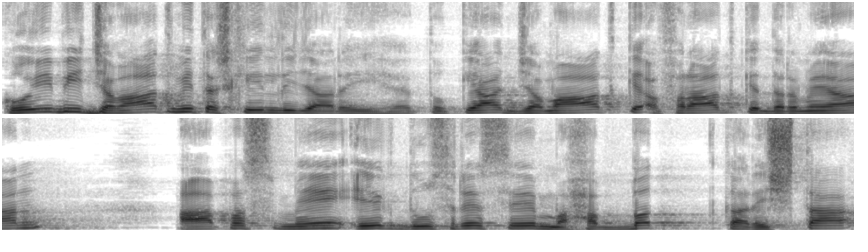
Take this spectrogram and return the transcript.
کوئی بھی جماعت بھی تشکیل دی جا رہی ہے تو کیا جماعت کے افراد کے درمیان آپس میں ایک دوسرے سے محبت کا رشتہ،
